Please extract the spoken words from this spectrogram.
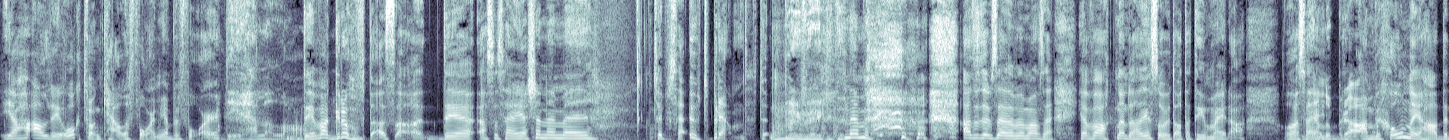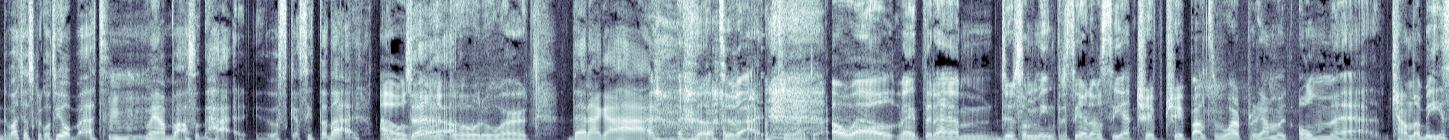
jag har aldrig åkt från California before. Det är hella långt. Det var grovt alltså. Det, alltså så här, jag känner mig typ så här utbränd. Typ. Perfekt. Nej, men, alltså typ så här, man, så här, jag vaknade, hade jag sovit åtta timmar idag. Och så här, bra. Ambitionen jag hade det var att jag skulle gå till jobbet. Men jag bara, alltså det här, jag ska sitta där I och was dö. gonna go to work. Then I got high. tyvärr. Tyvärr, tyvärr. Oh well, vet du, det, du som är intresserad av att se Trip Trip, alltså vårt program om eh, cannabis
